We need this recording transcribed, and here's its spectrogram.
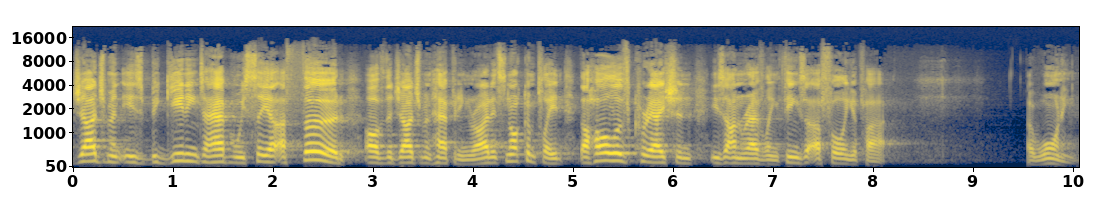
judgment is beginning to happen. We see a third of the judgment happening, right? It's not complete. The whole of creation is unraveling. Things are falling apart. A warning.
